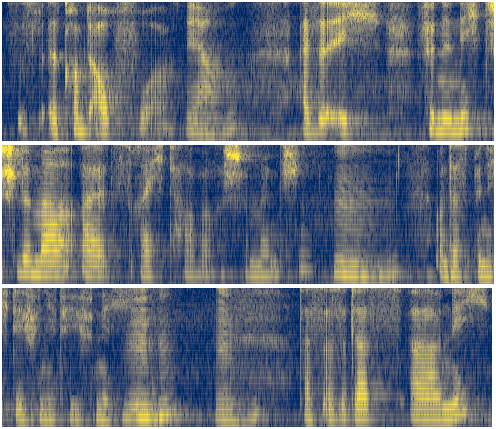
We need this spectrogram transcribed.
Das ist, äh, kommt auch vor. Ja. Also ich finde nichts schlimmer als rechthaberische Menschen. Mhm. Und das bin ich definitiv nicht. Das also das äh, nicht.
